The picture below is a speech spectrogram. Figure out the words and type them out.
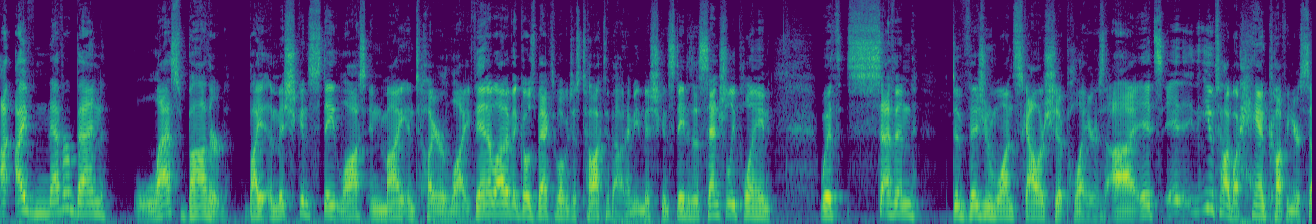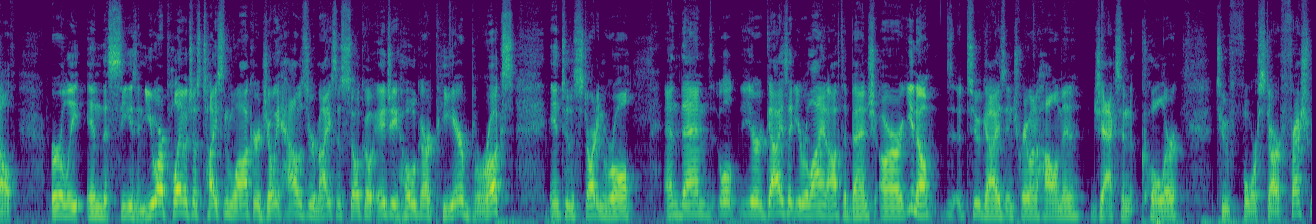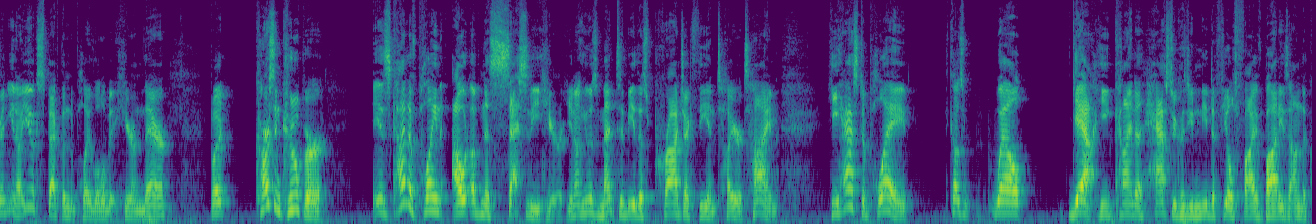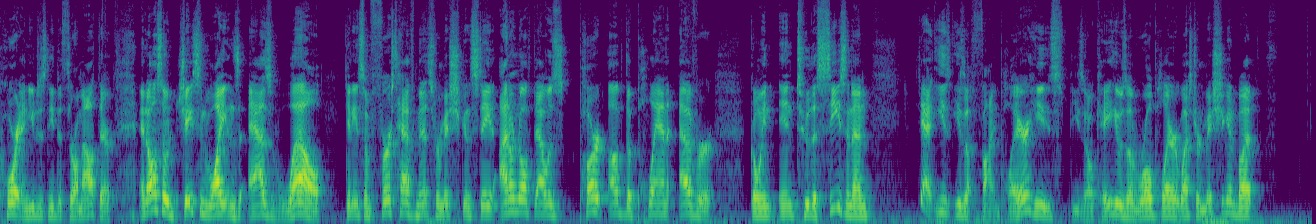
I- I've never been less bothered by a Michigan State loss in my entire life. And a lot of it goes back to what we just talked about. I mean, Michigan State is essentially playing with seven Division One scholarship players. Uh, it's it, you talk about handcuffing yourself early in the season. You are playing with just Tyson Walker, Joey Hauser, Mike Sissoko, AJ Hoggard, Pierre Brooks into the starting role. And then, well, your guys that you're relying off the bench are, you know, two guys in Trayvon Holloman, Jackson Kohler, two four star freshmen. You know, you expect them to play a little bit here and there. But Carson Cooper is kind of playing out of necessity here. You know, he was meant to be this project the entire time. He has to play because, well, yeah, he kind of has to because you need to field five bodies on the court and you just need to throw them out there. And also, Jason Whitens as well getting some first half minutes for Michigan State. I don't know if that was part of the plan ever going into the season. And yeah, he's he's a fine player. He's he's okay. He was a role player at Western Michigan, but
